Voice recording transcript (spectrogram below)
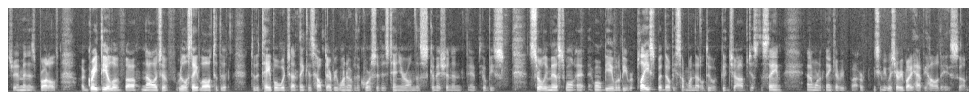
Mr. Inman has brought a, a great deal of uh, knowledge of real estate law to the, to the table, which I think has helped everyone over the course of his tenure on this commission, and he'll be sorely missed, won't, uh, won't be able to be replaced, but there'll be someone that'll do a good job just the same. And I want to thank everybody, or, excuse me, wish everybody happy holidays, um,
